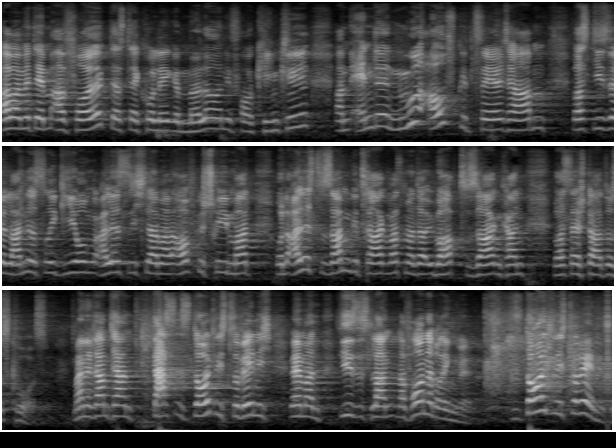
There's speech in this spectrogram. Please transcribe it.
aber mit dem Erfolg, dass der Kollege Möller und die Frau Kinkel am Ende nur aufgezählt haben, was diese Landesregierung alles sich da einmal aufgeschrieben hat und alles zusammengetragen, was man da überhaupt zu sagen kann, was der Status quo ist. Meine Damen und Herren, das ist deutlich zu wenig, wenn man dieses Land nach vorne bringen will. Das ist deutlich zu wenig.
